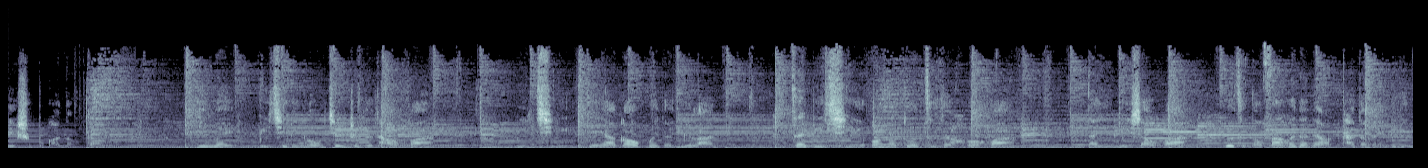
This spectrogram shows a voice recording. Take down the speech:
也是不可能的。因为比起玲珑精致的桃花，比起典雅高贵的玉兰，再比起婀娜多姿的荷花，那一米小花又怎能发挥得了它的美丽呢？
